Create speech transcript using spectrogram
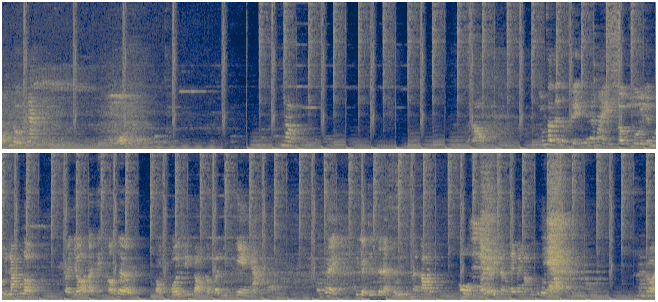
cũng được nha. 4 5 ta sẽ thực hiện như thế này từ 10 đến 15 lần. Và nhớ là hít thở đều, cộng với chuyển động thật là nhịp nhàng nhé. Ok, bây giờ trinh sẽ làm thử cho chúng ta coi. Ô, mới để ý là hôm nay may mặc một đôi tóc rồi,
